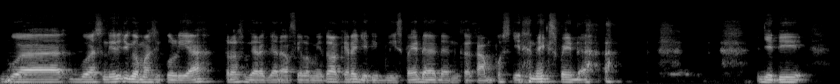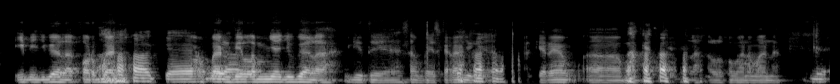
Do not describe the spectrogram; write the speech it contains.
gue gua sendiri juga masih kuliah terus gara-gara film itu akhirnya jadi beli sepeda dan ke kampus jadi naik sepeda jadi ini juga lah korban okay, korban ya. filmnya juga lah gitu ya sampai sekarang juga akhirnya uh, makin lah kalau ke mana-mana yeah.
